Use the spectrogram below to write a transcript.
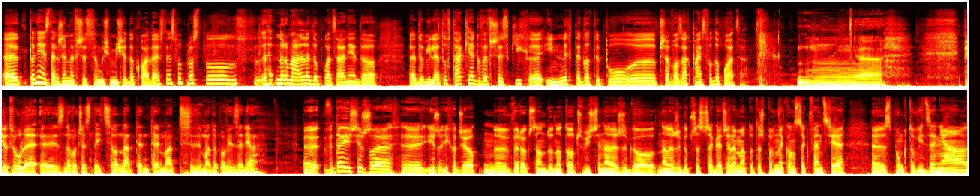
e, to nie jest tak, że my wszyscy musimy się dokładać, to jest po prostu normalne dopłacanie do, do biletów, tak jak we wszystkich e, innych tego typu e, przewozach państwo dopłaca. Mm, e, Piotr Ule e, z Nowoczesnej, co na ten temat e, ma do powiedzenia? E, Wydaje się, że e, jeżeli chodzi o m, wyrok sądu, no to oczywiście należy go, należy go przestrzegać, ale ma to też pewne konsekwencje e, z punktu widzenia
